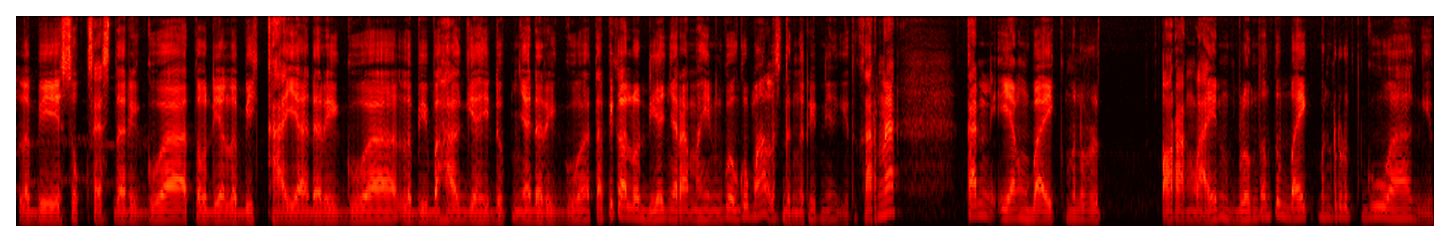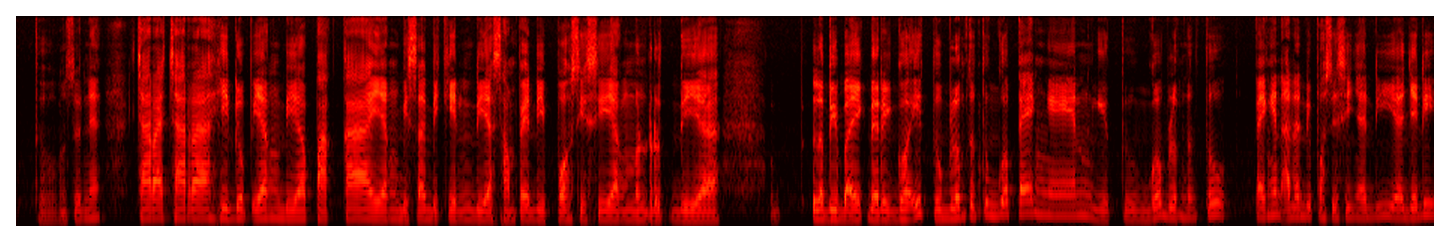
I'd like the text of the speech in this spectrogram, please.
lebih sukses dari gua atau dia lebih kaya dari gua, lebih bahagia hidupnya dari gua. Tapi kalau dia nyeramahin gua, gua males dengerinnya gitu. Karena kan yang baik menurut orang lain belum tentu baik menurut gua gitu. Maksudnya cara-cara hidup yang dia pakai yang bisa bikin dia sampai di posisi yang menurut dia lebih baik dari gua itu belum tentu gua pengen gitu. Gua belum tentu pengen ada di posisinya dia. Jadi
